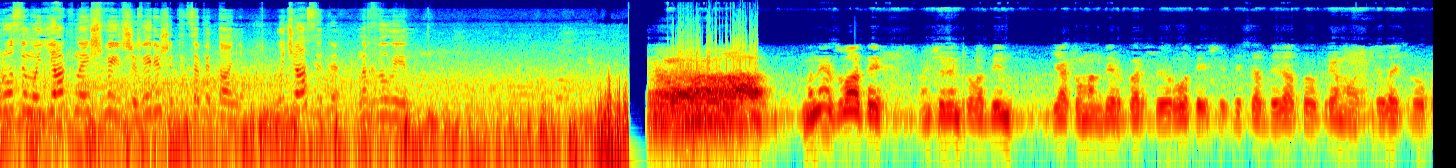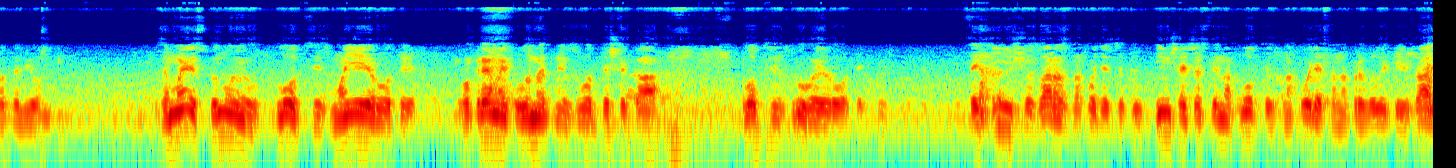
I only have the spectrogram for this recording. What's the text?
Просимо якнайшвидше вирішити це питання, бо час іде на хвилину. Мене звати Гончаренко Вадим, я командир першої роти 69-го окремого стрілецького батальйону. За моєю спиною хлопці з моєї роти, окремий кулеметний взвод ДШК, хлопці з другої роти. Це ті, що зараз знаходяться тут. Інша частина хлопців знаходяться на превеликий жаль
